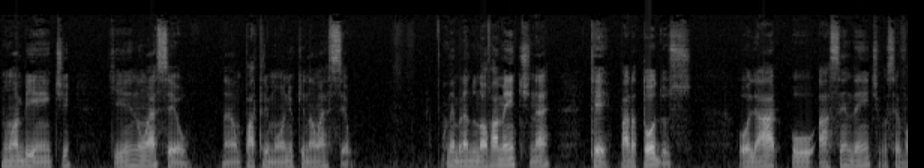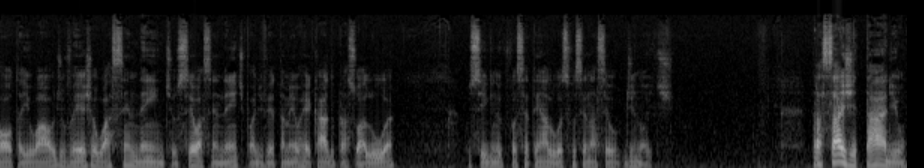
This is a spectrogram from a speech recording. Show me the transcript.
num ambiente que não é seu, né? um patrimônio que não é seu. Lembrando novamente né, que para todos olhar o ascendente, você volta aí o áudio, veja o ascendente, o seu ascendente, pode ver também o recado para sua lua, o signo que você tem a lua se você nasceu de noite. Para Sagitário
